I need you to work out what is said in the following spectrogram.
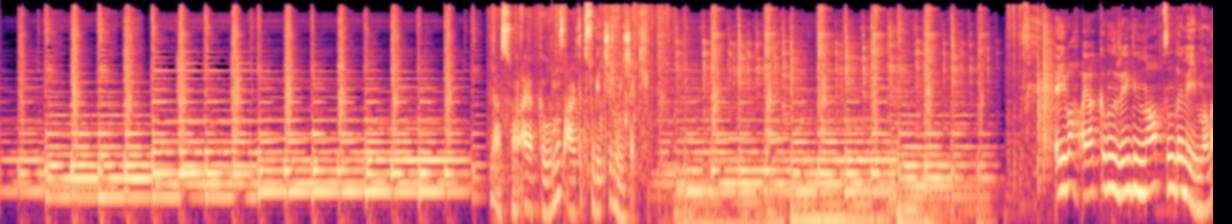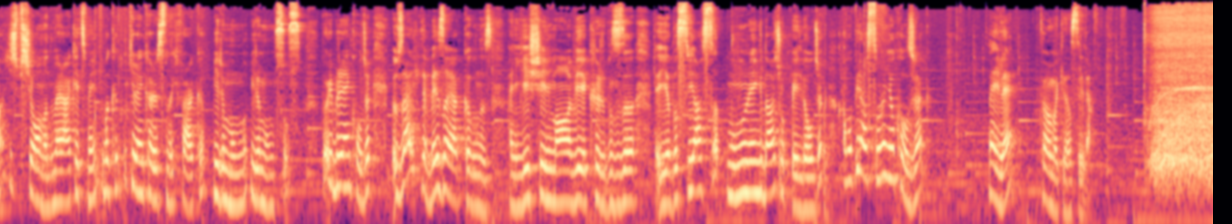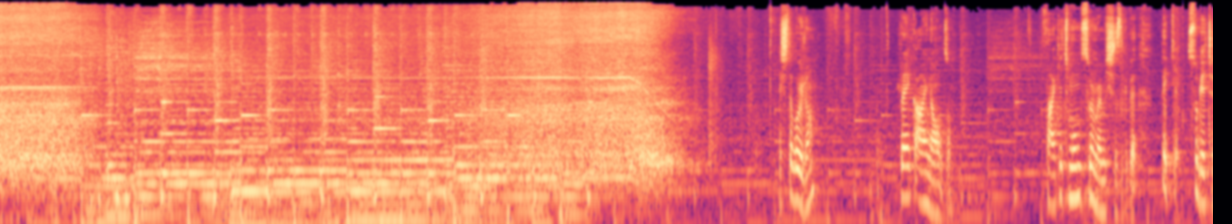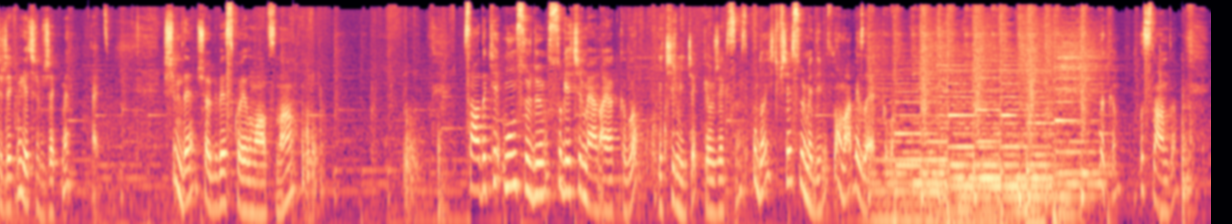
Biraz sonra ayakkabımız artık su geçirmeyecek. Eyvah ayakkabının rengini ne yaptın demeyin bana. Hiçbir şey olmadı merak etmeyin. Bakın iki renk arasındaki farkı. Biri mumlu, biri mumsuz. Böyle bir renk olacak. Özellikle bez ayakkabınız hani yeşil, mavi, kırmızı e, ya da siyahsa mumun rengi daha çok belli olacak. Ama biraz sonra yok olacak. Neyle? Fön makinesiyle. İşte buyurun. Renk aynı oldu. Sanki hiç mum sürmemişiz gibi. Peki su geçirecek mi, geçirmeyecek mi? Evet. Şimdi şöyle bir bez koyalım altına. Sağdaki mum sürdüğümüz su geçirmeyen ayakkabı. Geçirmeyecek göreceksiniz. Bu da hiçbir şey sürmediğimiz normal bez ayakkabı. Bakın ıslandı.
